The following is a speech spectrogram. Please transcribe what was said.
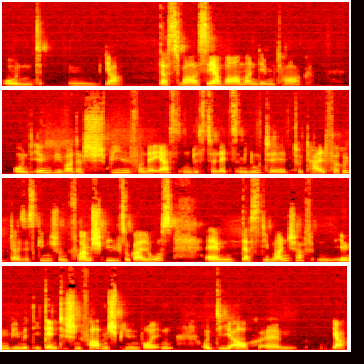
Und ähm, ja, das war sehr warm an dem Tag. Und irgendwie war das Spiel von der ersten bis zur letzten Minute total verrückt. Also es ging schon vorm Spiel sogar los, ähm, dass die Mannschaften irgendwie mit identischen Farben spielen wollten und die auch ähm, ja,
